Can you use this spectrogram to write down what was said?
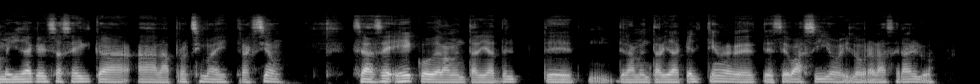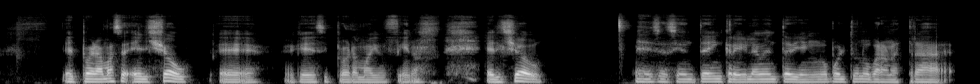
medida que él se acerca a la próxima distracción, se hace eco de la mentalidad de, la mentalidad que él tiene de, ese vacío y lograr hacer algo. El programa, el show, eh, hay que decir programa un fino, el show eh, se siente increíblemente bien oportuno para nuestra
